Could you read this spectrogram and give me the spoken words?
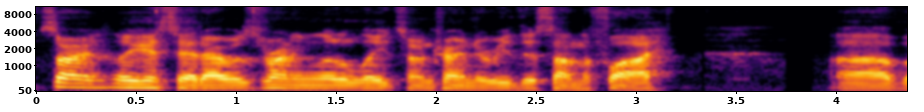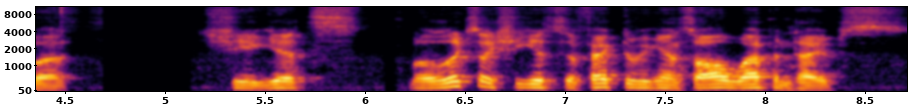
Sorry, like I said, I was running a little late, so I'm trying to read this on the fly. Uh, but she gets. Well, it looks like she gets effective against all weapon types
